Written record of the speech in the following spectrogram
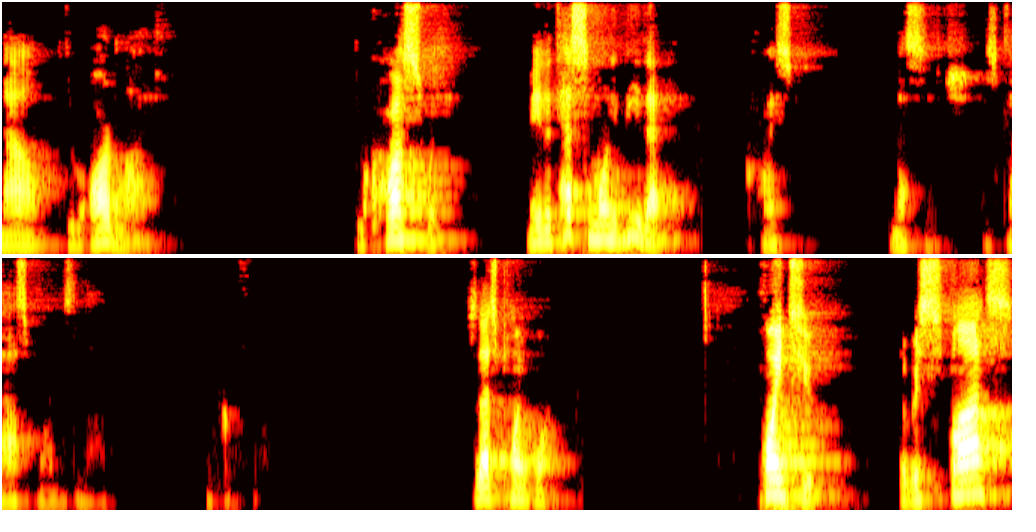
now through our life, through Crossway. May the testimony be that Christ's message, His gospel, His love. So that's point one. Point two the response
